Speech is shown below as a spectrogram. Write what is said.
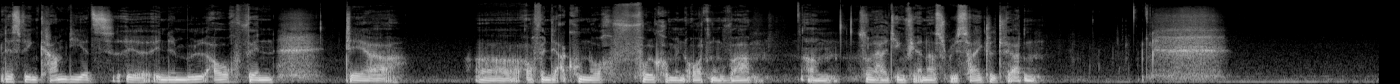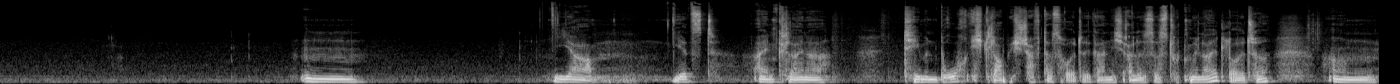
deswegen kamen die jetzt äh, in den Müll, auch wenn der, äh, auch wenn der Akku noch vollkommen in Ordnung war, ähm, soll halt irgendwie anders recycelt werden. Mm, ja, jetzt ein kleiner Themenbruch. Ich glaube, ich schaffe das heute gar nicht alles. Das tut mir leid, Leute. Ähm,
